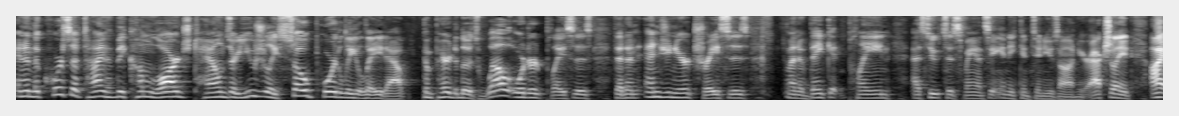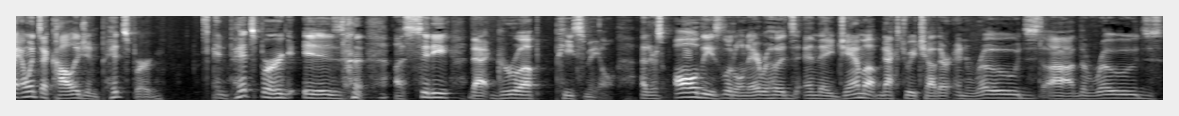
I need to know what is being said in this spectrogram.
and in the course of time have become large towns are usually so poorly laid out compared to those well ordered places that an engineer traces on a vacant plain as suits his fancy. And he continues on here. Actually, I, went to college in Pittsburgh. And Pittsburgh is a city that grew up piecemeal. Uh, there's all these little neighborhoods, and they jam up next to each other, and roads, uh, the roads,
